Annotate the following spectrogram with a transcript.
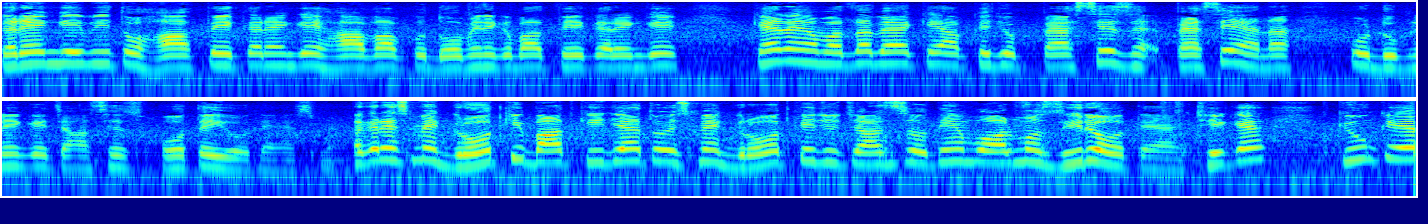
करेंगे भी तो हाफ़ पे करेंगे हाफ़ आपको दो महीने के बाद पे करेंगे। कहने का मतलब है कि आपके जो पैसे पैसे हैं ना, वो डूबने के चांसेस होते ही होते हैं इसमें। अगर इसमें ग्रोथ की बात की जाए तो इसमें ग्रोथ के जो चांसेस होते हैं, वो ऑलमोस्ट ज़ीरो होते हैं, ठीक है? क्योंकि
